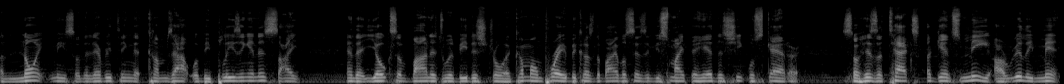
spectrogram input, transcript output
anoint me so that everything that comes out would be pleasing in His sight and that yokes of bondage would be destroyed. Come on, pray, because the Bible says if you smite the head, the sheep will scatter. So his attacks against me are really meant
